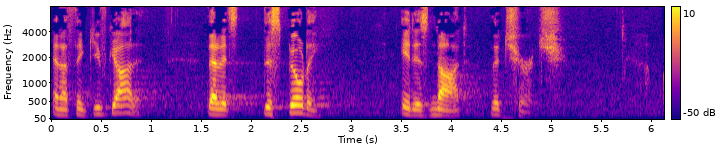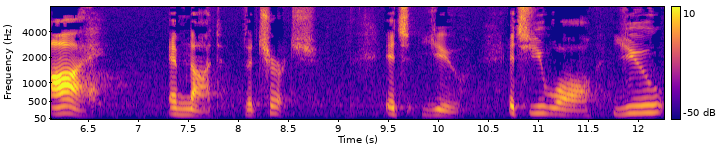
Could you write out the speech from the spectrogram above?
and I think you've got it that it's this building, it is not the church. I am not the church. It's you. It's you all. You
